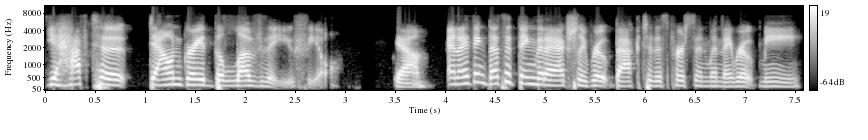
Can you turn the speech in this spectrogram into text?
you have to downgrade the love that you feel. Yeah. And I think that's a thing that I actually wrote back to this person when they wrote me.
